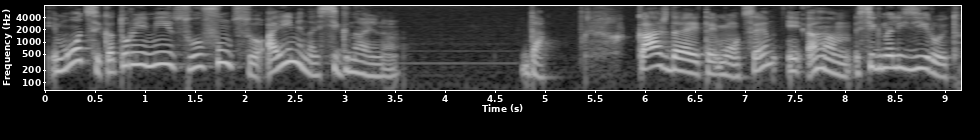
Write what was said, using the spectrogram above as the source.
эмоции, которые имеют свою функцию, а именно сигнальную. Да, каждая эта эмоция а, сигнализирует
